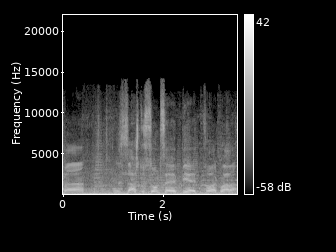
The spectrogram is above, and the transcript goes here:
Pa, zašto sunce bije tvoja glava?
